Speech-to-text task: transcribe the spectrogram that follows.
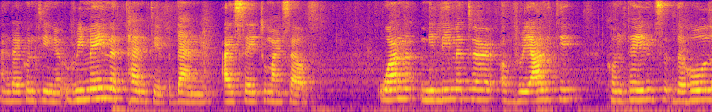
And i continue remain attentive then i say to myself one millimeter of reality contains the whole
